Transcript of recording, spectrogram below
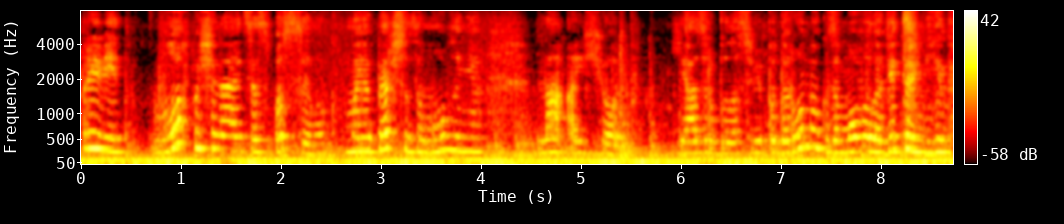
Привіт! Влог починається з посилок. Моє перше замовлення на iHerb. Я зробила собі подарунок, замовила вітаміни.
